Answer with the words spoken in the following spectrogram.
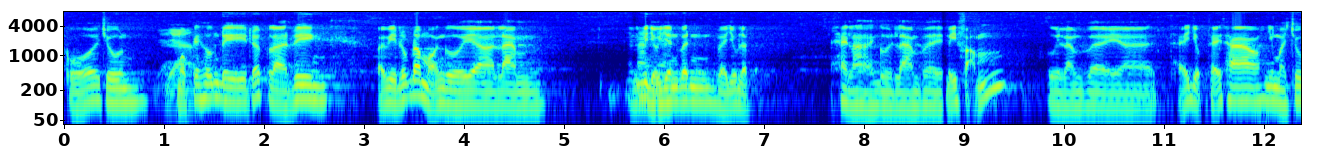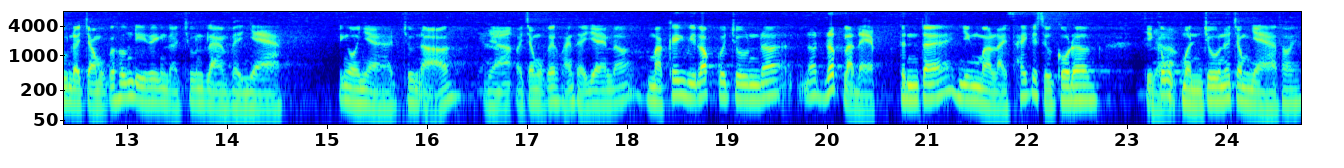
của Jun dạ. một cái hướng đi rất là riêng bởi vì lúc đó mọi người làm ví dụ như anh Vinh về du lịch hay là người làm về mỹ phẩm người làm về à, thể dục thể thao. Nhưng mà Jun đã chọn một cái hướng đi riêng là Jun làm về nhà cái ngôi nhà Jun ở. Dạ. và trong một cái khoảng thời gian đó mà cái vlog của Jun đó nó rất là đẹp tinh tế nhưng mà lại thấy cái sự cô đơn. Chỉ dạ. có một mình Jun ở trong nhà thôi.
